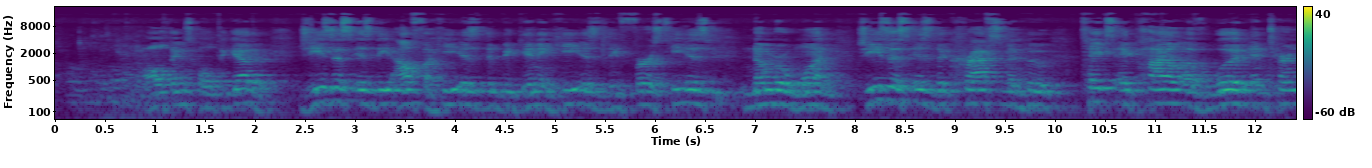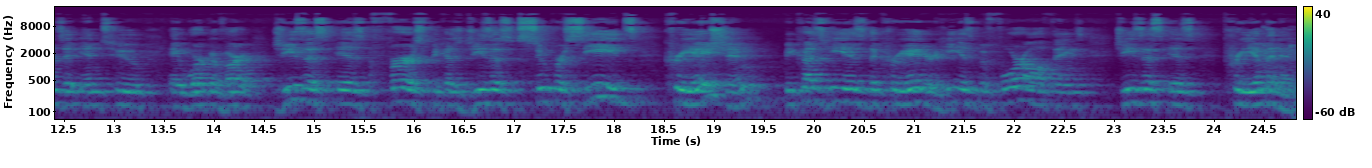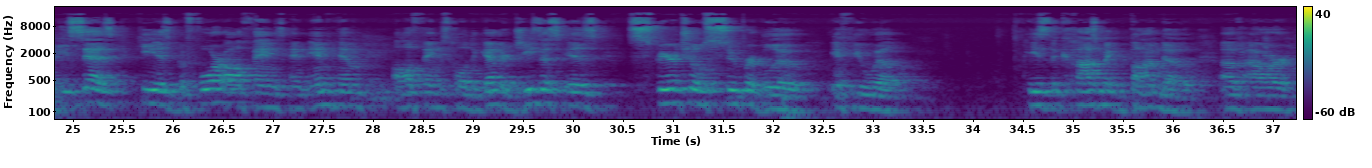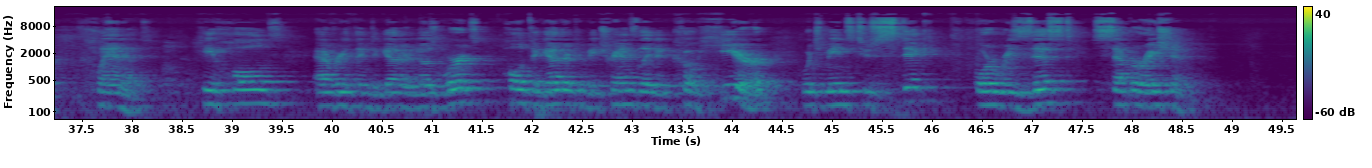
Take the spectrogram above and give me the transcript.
All things hold together. Jesus is the Alpha. He is the beginning. He is the first. He is number one. Jesus is the craftsman who takes a pile of wood and turns it into a work of art. Jesus is first because Jesus supersedes creation because he is the creator. He is before all things. Jesus is preeminent. He says he is before all things and in him all things hold together. Jesus is spiritual super glue, if you will. He's the cosmic bondo of our planet. He holds everything together. And those words hold together can be translated cohere, which means to stick or resist separation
